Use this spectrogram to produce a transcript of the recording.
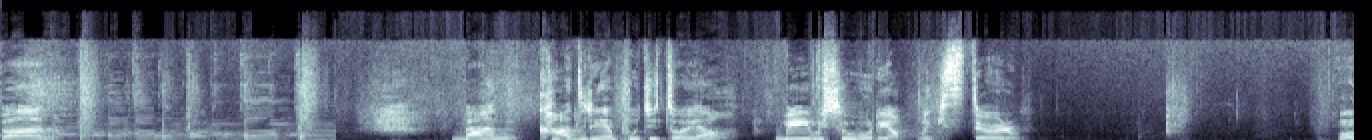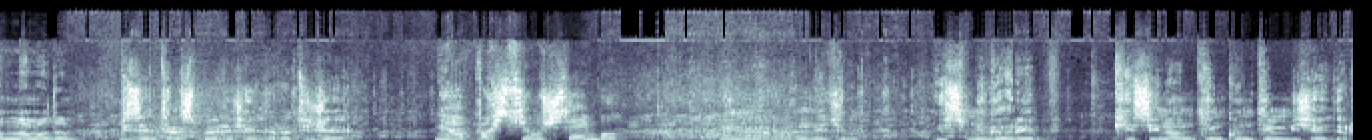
ben ben Kadriye Potito'ya baby shower yapmak istiyorum. anlamadım. Bize ters böyle şeyler Hatice. Ne yapmak istiyormuş Hüseyin bu? Bilmiyorum anneciğim. İsmi garip. Kesin antin kuntin bir şeydir.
